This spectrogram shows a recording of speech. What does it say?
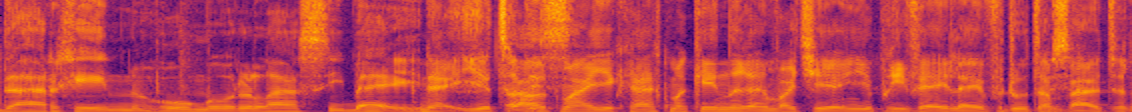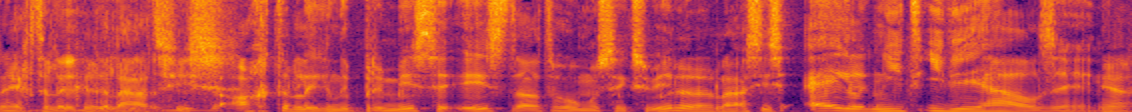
daar geen homorelatie bij. Nee, je trouwt maar, je krijgt maar kinderen... en wat je in je privéleven doet aan dus buitenechtelijke relaties. De, achterliggende premisse is dat homoseksuele relaties eigenlijk niet ideaal zijn. Ja.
